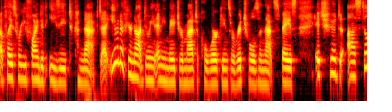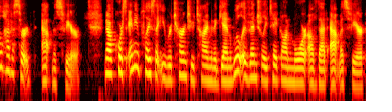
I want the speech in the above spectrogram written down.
a place where you find it easy to connect. Uh, even if you're not doing any major magical workings or rituals in that space, it should uh, still have a certain atmosphere. Now, of course, any place that you return to time and again will eventually take on more of that atmosphere.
